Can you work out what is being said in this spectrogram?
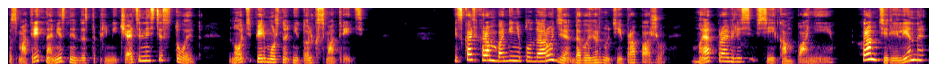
посмотреть на местные достопримечательности стоит, но теперь можно не только смотреть. Искать храм богини плодородия, дабы вернуть ей пропажу, мы отправились всей компанией. Храм Терелены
